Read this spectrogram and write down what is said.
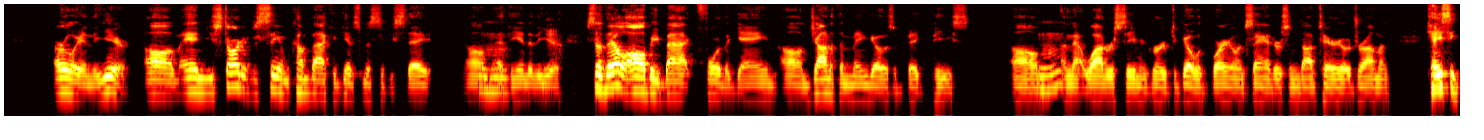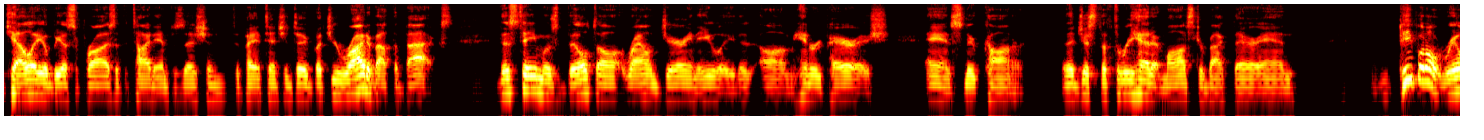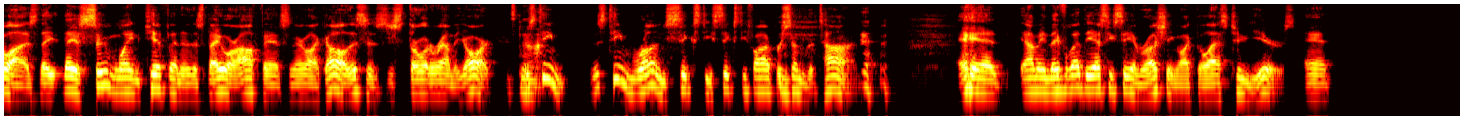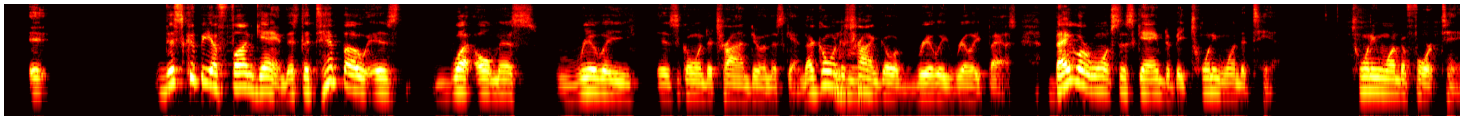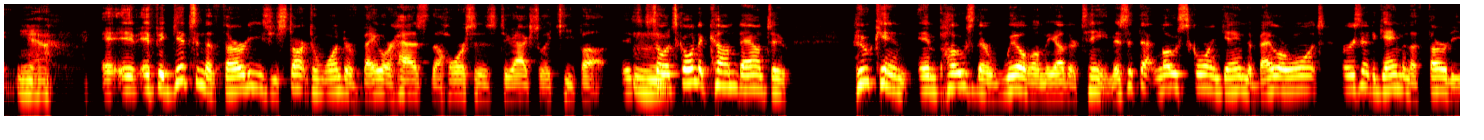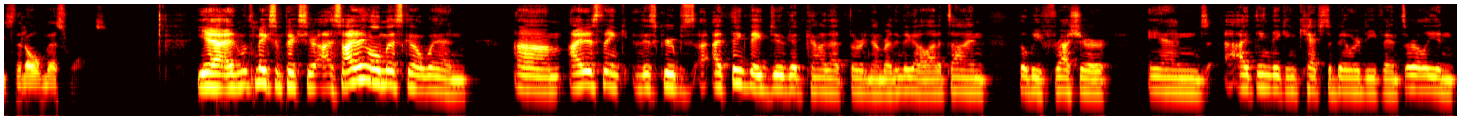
early in the year. Um, and you started to see them come back against Mississippi State um, mm-hmm. at the end of the year. So they'll all be back for the game. Um, Jonathan Mingo is a big piece um, mm-hmm. in that wide receiving group to go with Braylon Sanders and Dontario Drummond. Casey Kelly will be a surprise at the tight end position to pay attention to. But you're right about the backs. This team was built around Jerrion Ealy, the, um, Henry Parrish, and Snoop Conner. They're just the three headed monster back there. And people don't realize they they assume Lane Kiffin and this Baylor offense, and they're like, oh, this is just throw it around the yard. this team, this team runs 60, 65% of the time. and I mean, they've led the SEC in rushing like the last two years. And it this could be a fun game. This the tempo is what Ole Miss really is going to try and do in this game. They're going mm-hmm. to try and go really, really fast. Baylor wants this game to be 21 to 10, 21 to 14. Yeah. If, if it gets in the 30s, you start to wonder if Baylor has the horses to actually keep up. It's, mm-hmm. So it's going to come down to who can impose their will on the other team. Is it that low scoring game that Baylor wants, or is it a game in the 30s that Ole Miss wants? Yeah, and let's make some picks here. So I think Ole Miss is going to win. Um, I just think this group's. I think they do get kind of that 30 number. I think they got a lot of time. They'll be fresher, and I think they can catch the Baylor defense early. And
